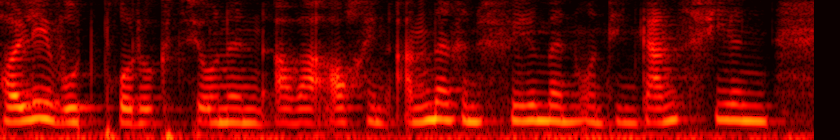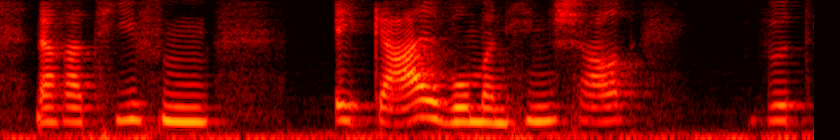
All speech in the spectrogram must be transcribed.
Hollywood-Produktionen, aber auch in anderen Filmen und in ganz vielen Narrativen, egal wo man hinschaut, wird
